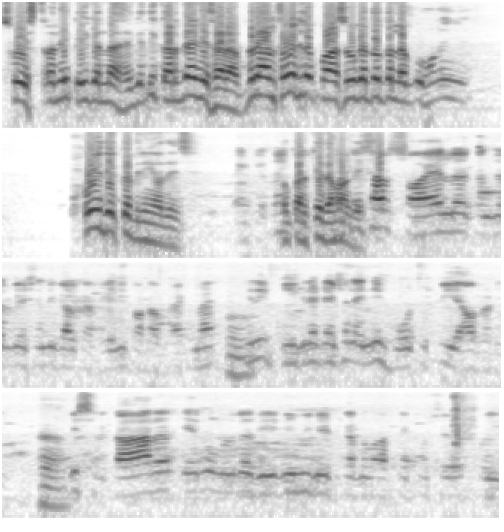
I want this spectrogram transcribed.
ਸੋ ਇਸ ਤਰ੍ਹਾਂ ਦੀ ਕਈ ਗੱਲਾਂ ਹੈਗੀਆਂ ਤੇ ਕਰ ਦਿਆਂਗੇ ਸਾਰਾ। ਵਿਧਾਨ ਸਭਾ ਜਦੋਂ ਪਾਸ ਹੋ ਗਿਆ ਤਾਂ ਉਹ ਤਾਂ ਲਾਗੂ ਹੋਣਾ ਹੀ ਹੈ। ਕੋਈ ਦਿੱਕਤ ਨਹੀਂ ਉਹਦੇ 'ਚ। ਥੈਂਕ ਯੂ ਉਹ ਕਰਕੇ ਦੇਵਾਂਗੇ। ਸਾਹਿਬ ਸੋਇਲ ਕੰਜ਼ਰਵੇਸ਼ਨ ਦੀ ਗੱਲ ਕਰ ਰਹੀ ਹੈ ਜੀ ਤੁਹਾਡਾ ਮਹਿਕਮਾ ਹੈ। ਇਹਦੀ ਡੀਗ੍ਰੇਡੇਸ਼ਨ ਇੰਨੀ ਹੋ ਚੁੱਕੀ ਹੈ। ਆਲਰੇਡੀ ਵੀ ਸਰਕਾਰ ਇਹਨੂੰ ਮਤਲਬ ਰੀਜੂਵੀਨੇਟ ਕਰਨ ਵਾਸਤੇ ਕੁਝ ਕੋਈ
